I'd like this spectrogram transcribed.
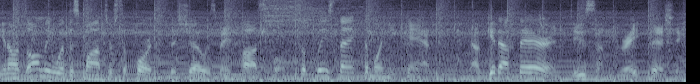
You know, it's only with the sponsor support that the show is made possible, so please thank them when you can. Now get out there and do some great fishing.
